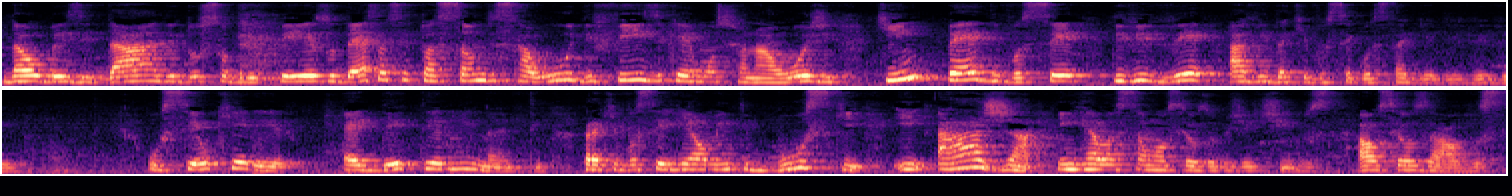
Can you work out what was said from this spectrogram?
da obesidade, do sobrepeso, dessa situação de saúde física e emocional hoje que impede você de viver a vida que você gostaria de viver. O seu querer é determinante para que você realmente busque e haja em relação aos seus objetivos, aos seus alvos.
